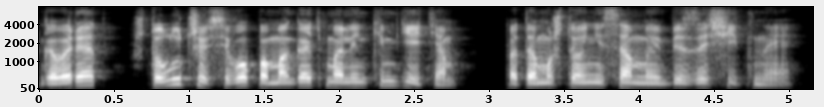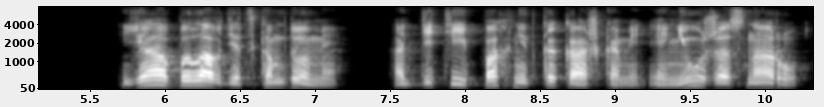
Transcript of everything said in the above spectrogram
Говорят, что лучше всего помогать маленьким детям, потому что они самые беззащитные. Я была в детском доме. От детей пахнет какашками, и они ужасно орут.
